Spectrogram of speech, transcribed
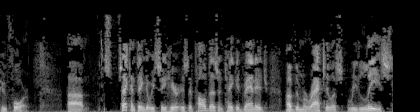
2 4. Uh, second thing that we see here is that Paul doesn't take advantage of the miraculous release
